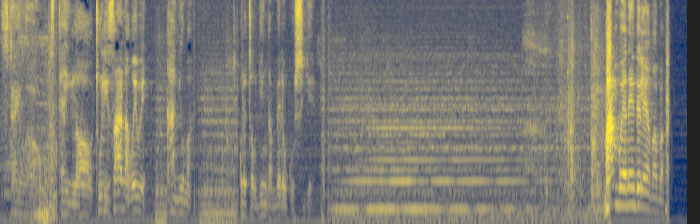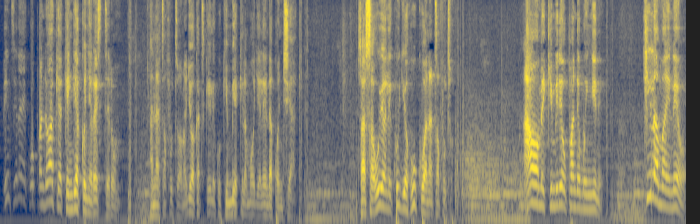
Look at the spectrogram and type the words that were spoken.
Stay low. Stay low, tulizana wewe, kaa nyuma, kuleta ujinga mbele huku usije. Mambo yanaendelea baba. Binti naye kwa upande wake akaingia kwenye restroom, anatafuta. Unajua, katika ile kukimbia, kila mmoja alienda kwa nchi yake. Sasa huyu alikuja huku anatafuta, hawa wamekimbilia upande mwingine. Kila maeneo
